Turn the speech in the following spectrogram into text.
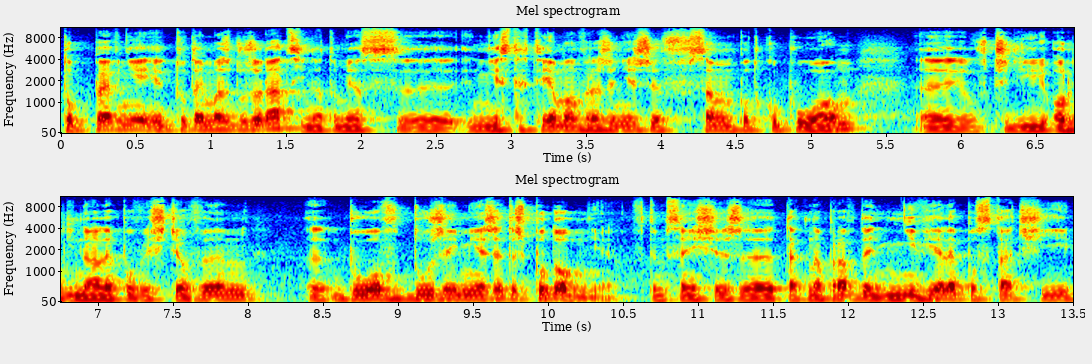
to pewnie tutaj masz dużo racji, natomiast y, niestety ja mam wrażenie, że w samym pod kopułą, y, czyli oryginale powieściowym, było w dużej mierze też podobnie. W tym sensie, że tak naprawdę niewiele postaci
